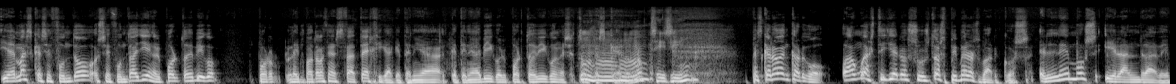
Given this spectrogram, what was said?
y además que se fundó, se fundó allí en el puerto de Vigo por la importancia estratégica que tenía, que tenía Vigo, el puerto de Vigo en el sector pesquero. Sí, sí. Pescanova encargó a un astillero sus dos primeros barcos, el Lemos y el Andrade.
